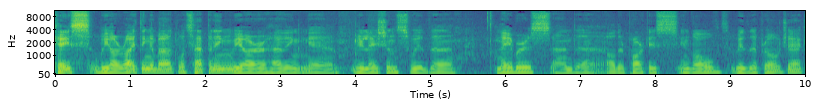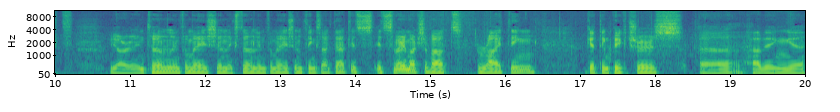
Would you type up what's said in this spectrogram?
case we are writing about what's happening. We are having uh, relations with uh, neighbors and uh, other parties involved with the project. We are internal information external information things like that. It's it's very much about writing getting pictures uh, having uh,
